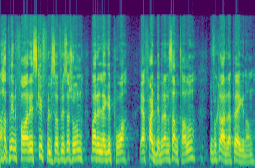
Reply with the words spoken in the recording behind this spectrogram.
At min far i skuffelse og frustrasjon bare legger på. Jeg er ferdig med denne samtalen. Du får klare deg på egen hånd.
